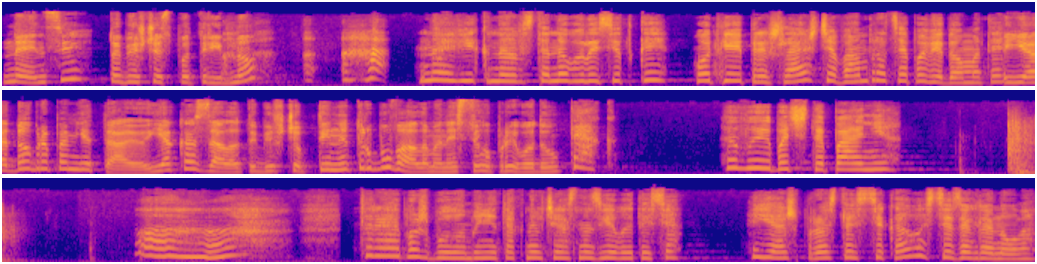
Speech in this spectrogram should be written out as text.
Ненсі, тобі щось потрібно? На вікна встановили сітки. От я й прийшла, щоб вам про це повідомити. Я добре пам'ятаю, я казала тобі, щоб ти не турбувала мене з цього приводу. Так. Вибачте, пані. Ага. Треба ж було мені так невчасно з'явитися. Я ж просто з цікавості заглянула.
